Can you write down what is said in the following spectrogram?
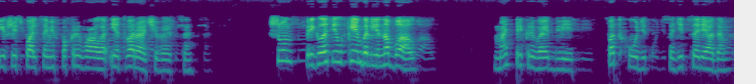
пившись пальцами в покрывало, и отворачивается. Шон пригласил Кэмберли на бал. Мать прикрывает дверь, подходит, садится рядом,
